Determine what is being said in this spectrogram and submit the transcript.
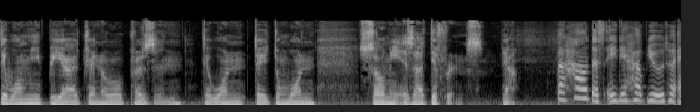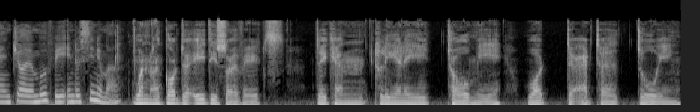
they want me be a general person. They want they don't want show me as a difference. Yeah. But how does AD help you to enjoy a movie in the cinema? When I got the AD service, they can clearly tell me what the actor doing,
